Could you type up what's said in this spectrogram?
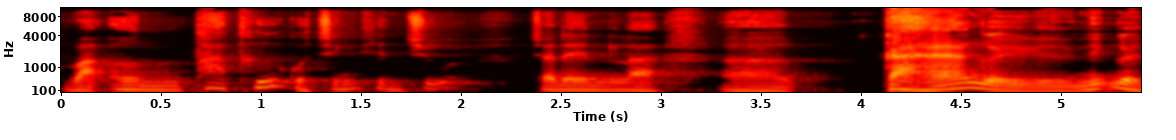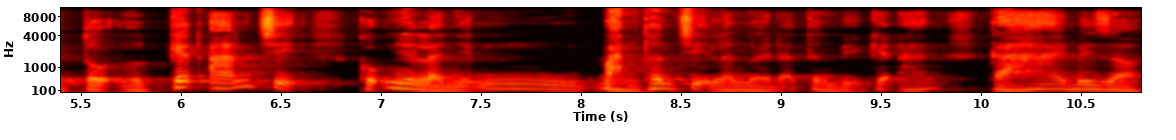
và ơn tha thứ của chính Thiên Chúa. Cho nên là uh, cả người những người tội kết án chị cũng như là những bản thân chị là người đã từng bị kết án, cả hai bây giờ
